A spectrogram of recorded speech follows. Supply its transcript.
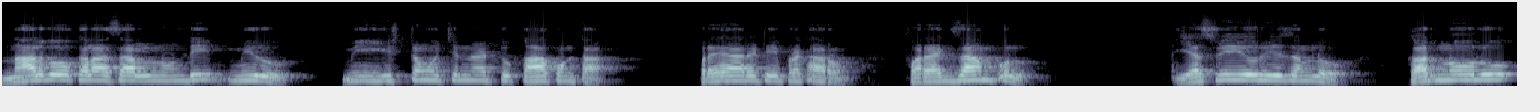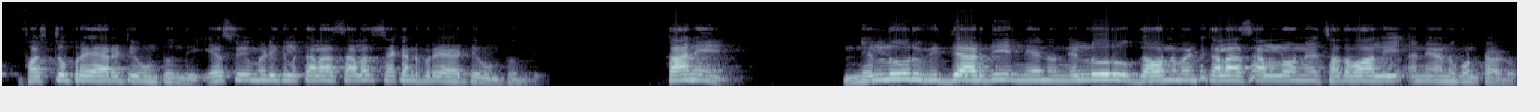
నాలుగో కళాశాల నుండి మీరు మీ ఇష్టం వచ్చినట్టు కాకుండా ప్రయారిటీ ప్రకారం ఫర్ ఎగ్జాంపుల్ ఎస్వియు రీజన్లో కర్నూలు ఫస్ట్ ప్రయారిటీ ఉంటుంది. ఎస్వి మెడికల్ కళాశాల సెకండ్ ప్రయారిటీ ఉంటుంది. కానీ నెల్లూరు విద్యార్థి నేను నెల్లూరు గవర్నమెంట్ కళాశాలలోనే చదవాలి అని అనుకుంటాడు.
